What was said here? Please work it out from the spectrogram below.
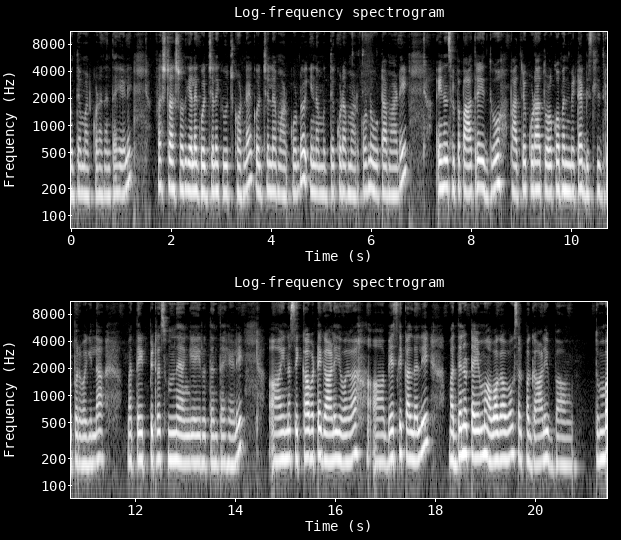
ಮುದ್ದೆ ಮಾಡ್ಕೊಳೋಣ ಅಂತ ಹೇಳಿ ಫಸ್ಟ್ ಅಷ್ಟೊತ್ತಿಗೆಲ್ಲ ಗೊಜ್ಜೆಲ್ಲ ಕ್ಯೂಚ್ಕೊಂಡೆ. ಗೊಜ್ಜೆಲ್ಲ ಮಾಡಿಕೊಂಡು ಇನ್ನು ಮುದ್ದೆ ಕೂಡ ಮಾಡಿಕೊಂಡು ಊಟ ಮಾಡಿ ಇನ್ನೊಂದು ಸ್ವಲ್ಪ ಪಾತ್ರೆ ಇದ್ವು. ಪಾತ್ರೆ ಕೂಡ ತೊಳ್ಕೊಬಂದ್ಬಿಟ್ಟೆ ಬಿಸಿಲಿದ್ರು ಪರವಾಗಿಲ್ಲ. ಮತ್ತು ಇಟ್ಬಿಟ್ರೆ ಸುಮ್ಮನೆ ಹಂಗೆ ಇರುತ್ತೆ ಅಂತ ಹೇಳಿ ಇನ್ನು ಸಿಕ್ಕಾಬಟ್ಟೆ ಗಾಳಿ ಇವಾಗ. ಬೇಸಿಗೆ ಕಾಲದಲ್ಲಿ ಮಧ್ಯಾಹ್ನ ಟೈಮು ಅವಾಗ ಅವಾಗ ಸ್ವಲ್ಪ ಗಾಳಿ ಬ, ತುಂಬ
